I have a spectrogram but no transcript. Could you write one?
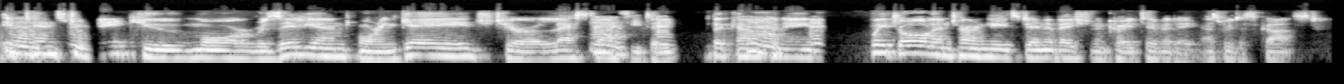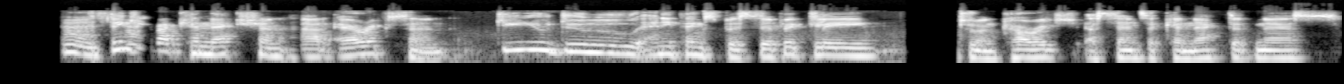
it Mm. tends to make you more resilient, more engaged. You're less Mm. likely to leave the company, which all in turn leads to innovation and creativity, as we discussed. Mm. Thinking about connection at Ericsson, do you do anything specifically to encourage a sense of connectedness?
